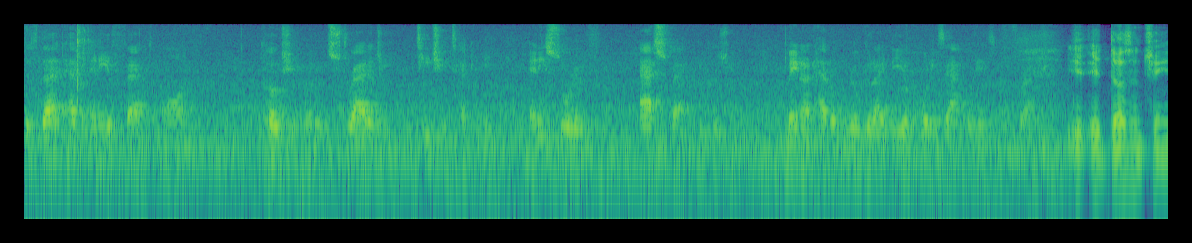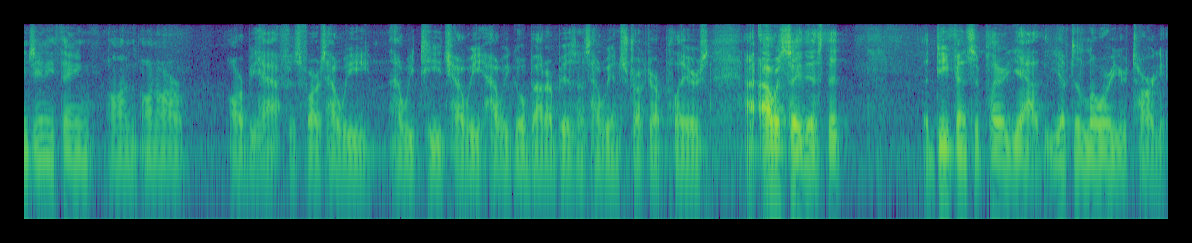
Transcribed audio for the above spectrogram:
does that have any effect on coaching, whether it's strategy, teaching technique, any sort of aspect, because you may not have a real good idea of what exactly is an infraction? It, it doesn't change anything on, on our our behalf as far as how we how we teach, how we how we go about our business, how we instruct our players. I, I would say this that a defensive player, yeah, you have to lower your target.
